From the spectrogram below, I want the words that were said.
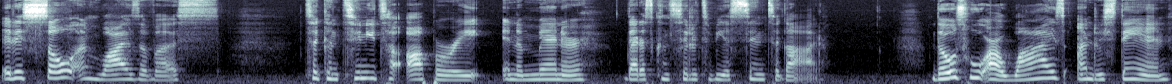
It is so unwise of us to continue to operate in a manner that is considered to be a sin to God. Those who are wise understand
